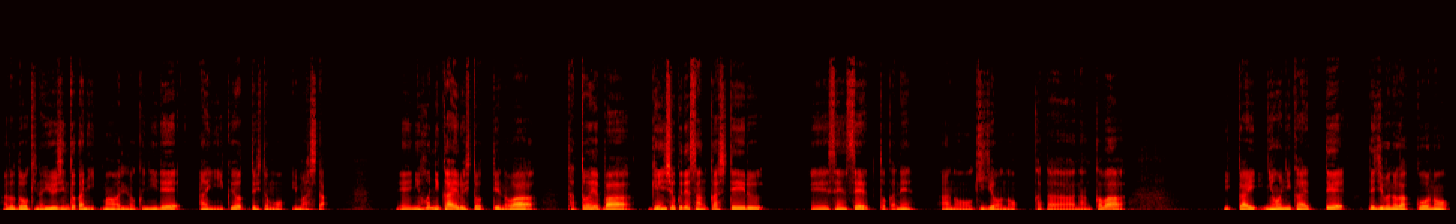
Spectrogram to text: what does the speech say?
あと同期の友人とかに周りの国で会いに行くよって人もいました。で、日本に帰る人っていうのは、例えば、現職で参加している、えー、先生とかね、あの、企業の方なんかは、一回日本に帰って、で、自分の学校の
